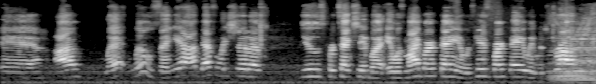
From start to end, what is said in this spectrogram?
and I let loose. And yeah, I definitely should have used protection, but it was my birthday. It was his birthday. We was drunk.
